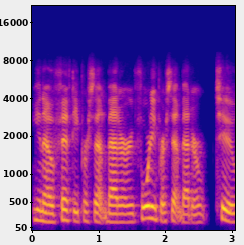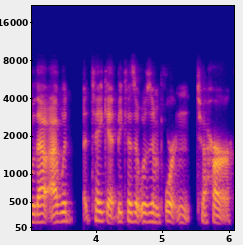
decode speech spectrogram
you know, 50% better, 40% better too, that I would take it because it was important to her.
